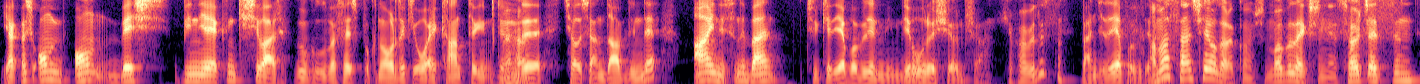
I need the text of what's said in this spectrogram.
yaklaşık 10, 15 bine yakın kişi var Google ve Facebook'un oradaki o account döneminde çalışan Dublin'de. Aynısını ben Türkiye'de yapabilir miyim diye uğraşıyorum şu an. Yapabilirsin. Bence de yapabilirim. Ama sen şey olarak konuştun. Mobile Action Search Ads'in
